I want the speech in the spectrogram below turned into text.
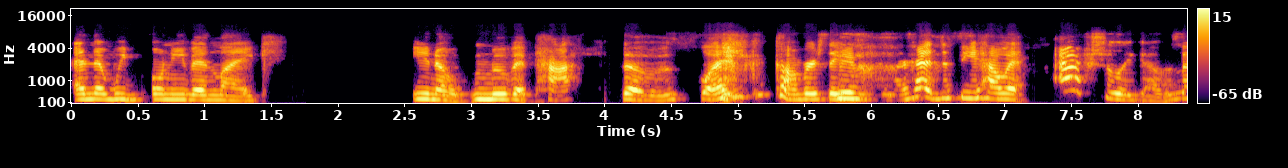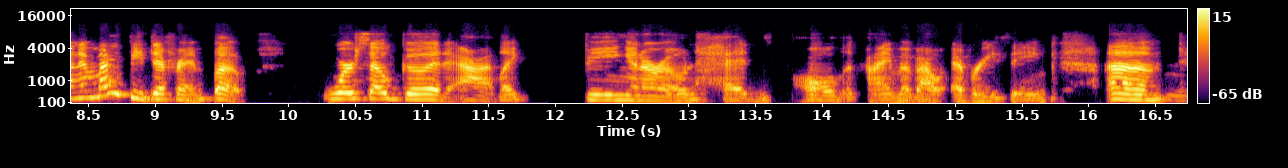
and then we don't even like you know move it past those like conversations yeah. in our head to see how it actually goes and it might be different but we're so good at like being in our own heads all the time about everything um mm-hmm.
